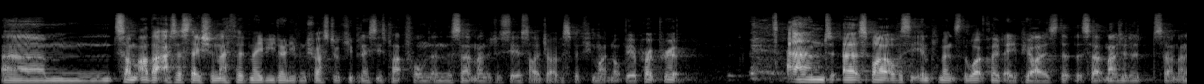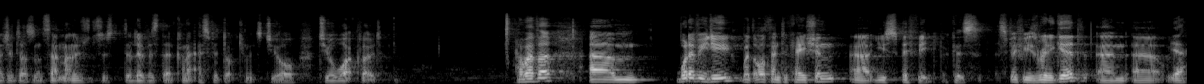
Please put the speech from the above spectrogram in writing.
um, some other attestation method, maybe you don't even trust your Kubernetes platform, then the Cert Manager CSI driver SPIFFE might not be appropriate. And uh, Spire obviously implements the workload APIs that the Cert Manager, Cert Manager does, and Cert Manager just delivers the kind of SVID documents to your, to your workload. However, um, whatever you do with authentication, uh, use SPIFFE, because SPIFFE is really good, and uh, yeah,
